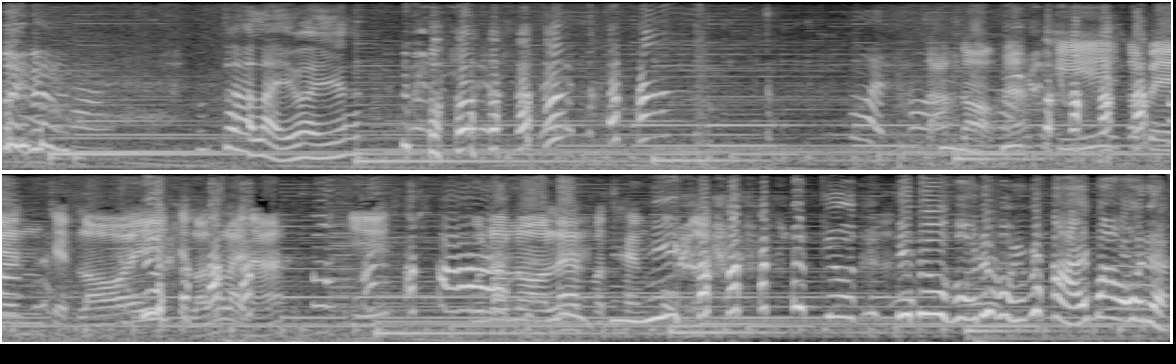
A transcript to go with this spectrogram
เฮ้ยน้ำตาไหลไปอะปวดท้องสามดอกนะเมื่อกี้ก็เป็นเจ็ดร้อยเจ็ดร้อยเท่าไหร่นะเมื่อกี้คุณเอานอนแรกมาแทงผมนะดูพี่ดูผมดูผมยังไม่หายเบาเนี่ย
